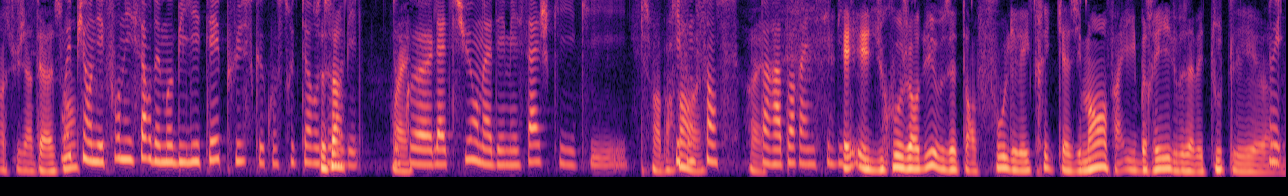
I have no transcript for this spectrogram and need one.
un, sujet intéressant. Oui, puis on est fournisseur de mobilité plus que constructeur automobile. Donc euh, là-dessus, on a des messages qui, qui, font sens par rapport à une cible. Et, et, du coup, aujourd'hui, vous êtes en full électrique quasiment, enfin hybride, vous avez toutes les, euh, oui.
